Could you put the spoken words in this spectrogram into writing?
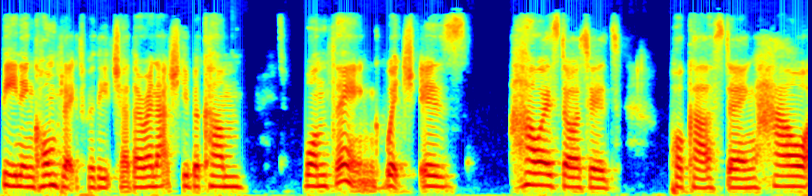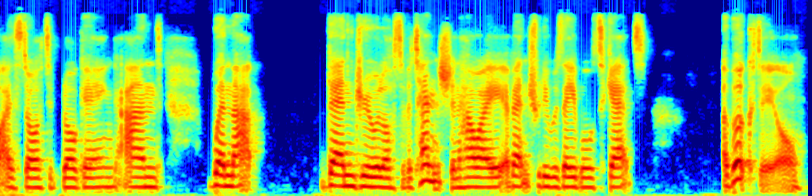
been in conflict with each other and actually become one thing, which is how I started podcasting, how I started blogging. And when that then drew a lot of attention how I eventually was able to get a book deal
